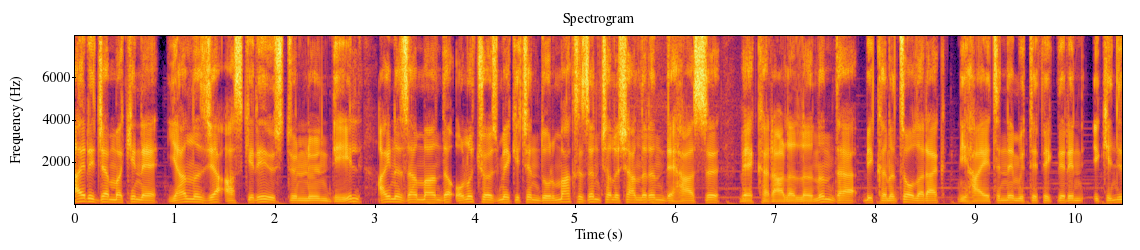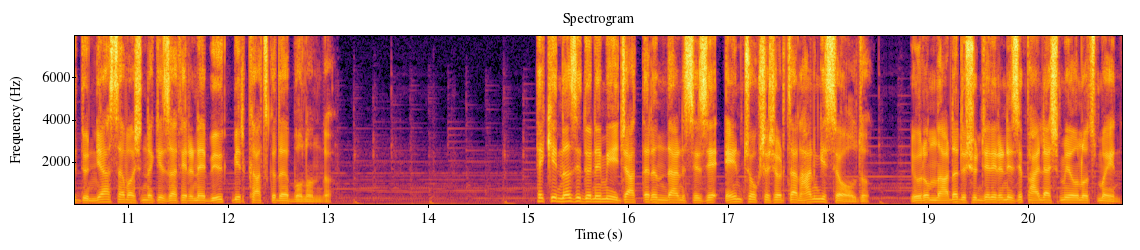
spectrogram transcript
Ayrıca makine yalnızca askeri üstünlüğün değil, aynı zamanda onu çözmek için durmaksızın çalışanların dehası ve kararlılığının da bir kanıtı olarak nihayetinde müttefiklerin İkinci Dünya Savaşı'ndaki zaferine büyük bir katkıda bulundu. Peki Nazi dönemi icatlarından sizi en çok şaşırtan hangisi oldu? Yorumlarda düşüncelerinizi paylaşmayı unutmayın.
